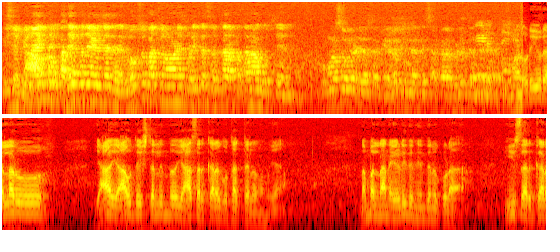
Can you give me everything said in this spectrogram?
ಬಿಜೆಪಿ ನಾಯಕರು ಪದೇ ಪದೇ ಹೇಳ್ತಾ ಇದ್ದಾರೆ ಲೋಕಸಭಾ ಚುನಾವಣೆ ಬಳಿಕ ಸರ್ಕಾರ ಪತನ ಆಗುತ್ತೆ ಅಂತ. ನೋಡಿ ಇವರೆಲ್ಲರೂ ಯಾವ ಯಾವ ದೇಶದಲ್ಲಿಂದ ಯಾವ ಸರ್ಕಾರ ಗೊತ್ತಾಗ್ತಾ ಇಲ್ಲ ನಮಗೆ. ನಮ್ಮಲ್ಲಿ ನಾನು ಹೇಳಿದ್ದೀನಿ ಹಿಂದೆನೂ ಕೂಡ ಈ ಸರ್ಕಾರ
